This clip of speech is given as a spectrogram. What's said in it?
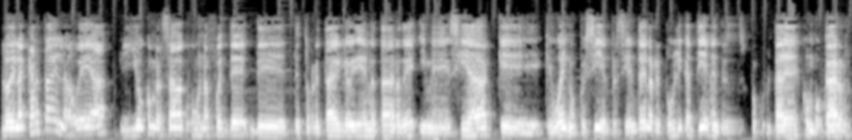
lo de la carta de la OEA, yo conversaba con una fuente de, de Torretagle hoy día en la tarde y me decía que, bueno, pues sí, el presidente de la República tiene entre sus facultades convocar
